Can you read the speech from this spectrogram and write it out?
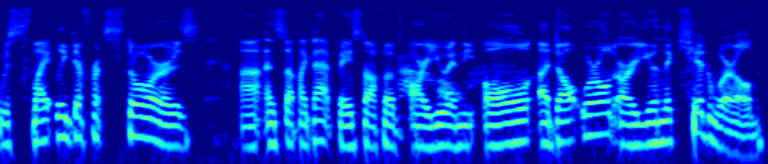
with slightly different stores uh, and stuff like that based off of are you in the old adult world or are you in the kid world?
